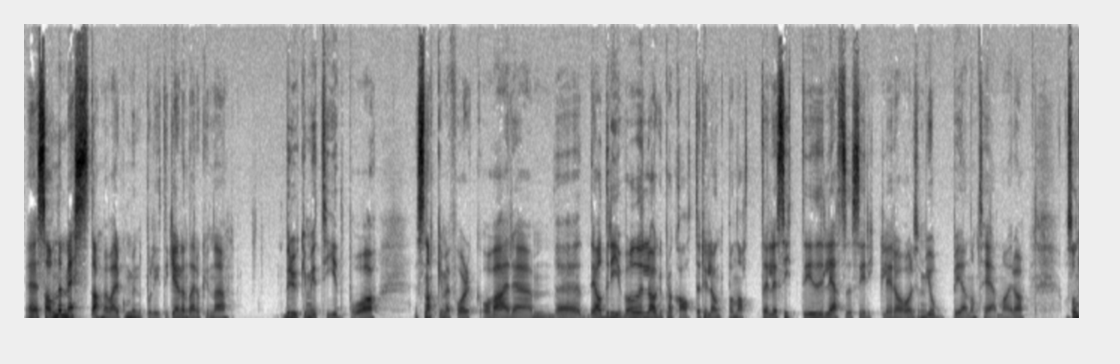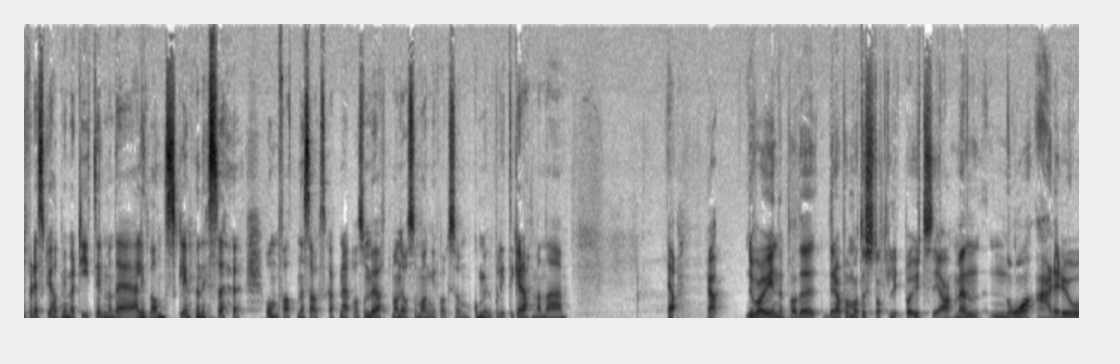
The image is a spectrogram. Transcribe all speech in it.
eh, savner mest da, med å være kommunepolitiker. Den der å kunne bruke mye tid på å snakke med folk og være Ja, drive og lage plakater til langt på natt, eller sitte i lesesirkler og, og liksom jobbe gjennom temaer. og sånt, for det skulle jeg hatt mye mer tid til, men det er litt vanskelig med disse omfattende sakskartene. Og så møter man jo også mange folk som kommunepolitiker, da, men eh, ja. Ja, du var jo inne på det, dere har på en måte stått litt på utsida, men nå er dere jo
